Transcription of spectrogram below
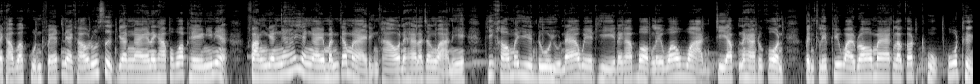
นะครับว่าคุณเฟสเนี่ยเขารู้สึกยังไงนะครับ เพราะว่าเพลงนี้เนี่ยฟังยังไงยังไงมันก็หมายถึงเขานะฮะแล้วจังหวะนี้ที่เขามายืนดูอยู่หน้าเวทีนะครับ บอกเลยว่าหวานเจี๊ยบนะฮะทุกคนเป็นคลิปที่ไวรัลมาก แล้วก็ถูกพูดถึง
